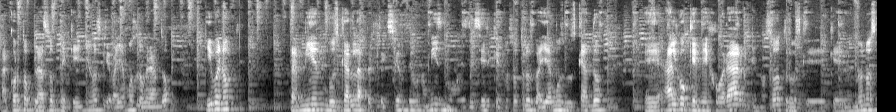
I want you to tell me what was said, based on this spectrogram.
a corto plazo pequeños que vayamos logrando. Y bueno, también buscar la perfección de uno mismo, es decir, que nosotros vayamos buscando eh, algo que mejorar en nosotros, que, no nos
